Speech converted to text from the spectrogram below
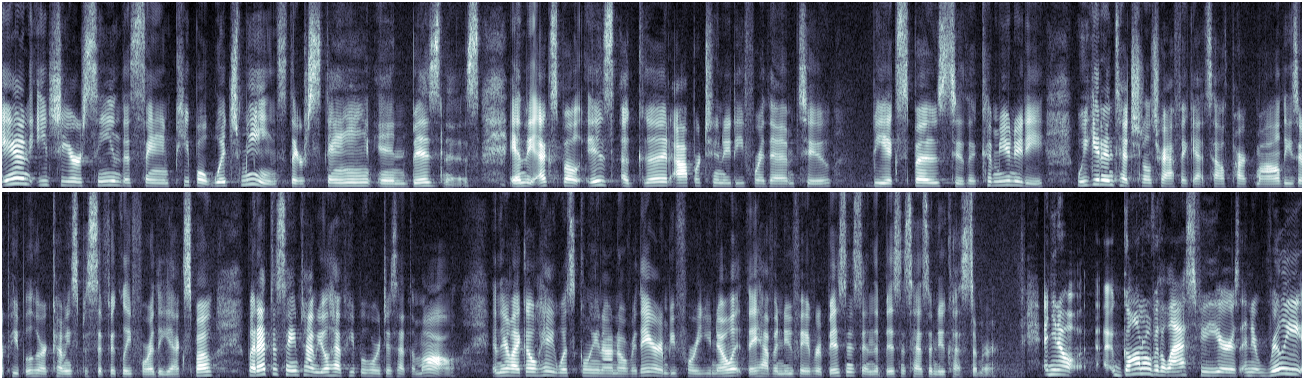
and each year seeing the same people, which means they're staying in business. And the expo is a good opportunity for them to be exposed to the community. We get intentional traffic at South Park Mall. These are people who are coming specifically for the expo. But at the same time, you'll have people who are just at the mall. And they're like, oh, hey, what's going on over there? And before you know it, they have a new favorite business and the business has a new customer. And you know, I've gone over the last few years and it really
